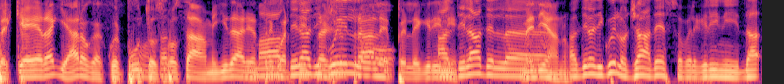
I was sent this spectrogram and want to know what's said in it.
perché era chiaro che a quel punto no, spostava Mkhitaryan trequartista centrale e Pellegrini al di là del, mediano. Al di là di quello già adesso Pellegrini da,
